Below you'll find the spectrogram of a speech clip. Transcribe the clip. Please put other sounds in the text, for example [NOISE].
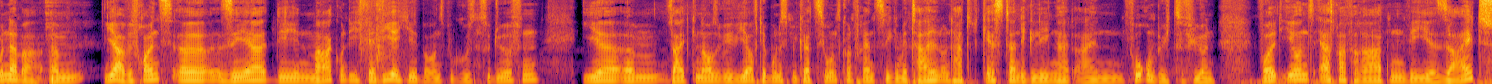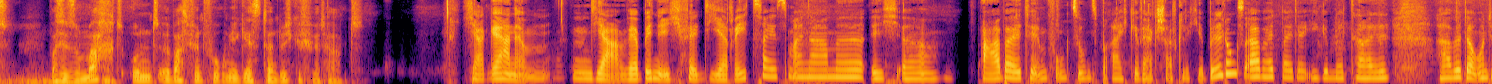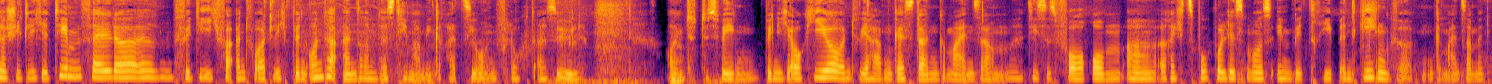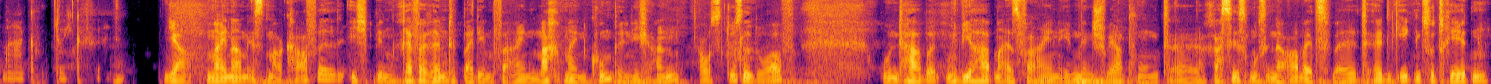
Wunderbar. Ähm, ja, wir freuen uns äh, sehr, den Marc und die Verdir hier bei uns begrüßen zu dürfen. Ihr ähm, seid genauso wie wir auf der Bundesmigrationskonferenz IG Metall und hattet gestern die Gelegenheit, ein Forum durchzuführen. Wollt ihr uns erstmal verraten, wer ihr seid, was ihr so macht und äh, was für ein Forum ihr gestern durchgeführt habt? Ja, gerne. Ja, wer bin ich? Verdir Reza ist mein Name. Ich äh, arbeite im Funktionsbereich gewerkschaftliche Bildungsarbeit bei der IG Metall, habe da unterschiedliche Themenfelder, äh, für die ich verantwortlich bin, unter anderem das Thema Migration, Flucht, Asyl. Und mhm. deswegen bin ich auch hier und wir haben gestern gemeinsam dieses Forum äh, Rechtspopulismus im Betrieb entgegenwirken, gemeinsam mit Marc durchgeführt. Ja, mein Name ist Marc Hafel. Ich bin Referent bei dem Verein Mach meinen Kumpel nicht an aus Düsseldorf und habe und wir haben als Verein eben den Schwerpunkt äh, Rassismus in der Arbeitswelt entgegenzutreten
